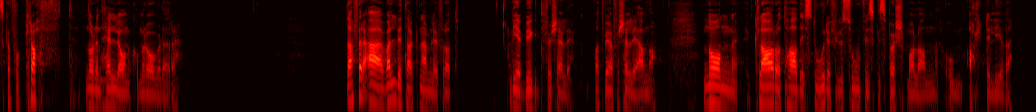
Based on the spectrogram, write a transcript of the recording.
skal få kraft når Den hellige ånd kommer over dere. Derfor er jeg veldig takknemlig for at vi er bygd forskjellig, at vi har forskjellige evner. Noen klarer å ta de store filosofiske spørsmålene om alt i livet.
